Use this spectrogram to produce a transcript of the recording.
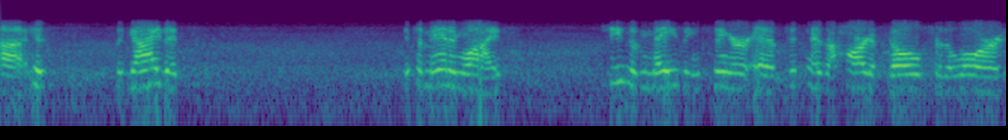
Uh his the guy that's it's a man and wife. She's an amazing singer and just has a heart of gold for the Lord.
